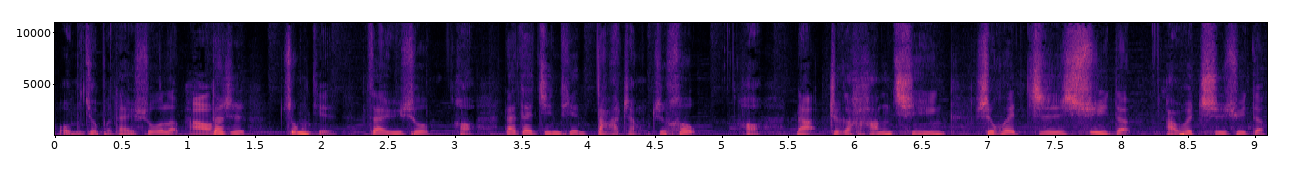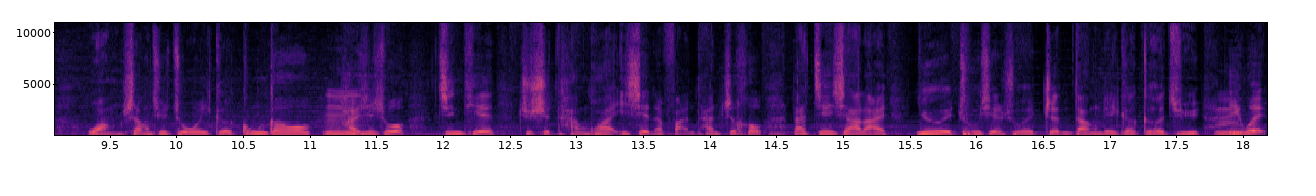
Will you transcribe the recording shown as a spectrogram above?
我们就不再说了。好，但是重点在于说，好，那在今天大涨之后，好，那这个行情是会持续的。还会持续的往上去做一个攻高，嗯、还是说今天只是昙花一现的反弹之后，那接下来又会出现所谓震荡的一个格局？嗯、因为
